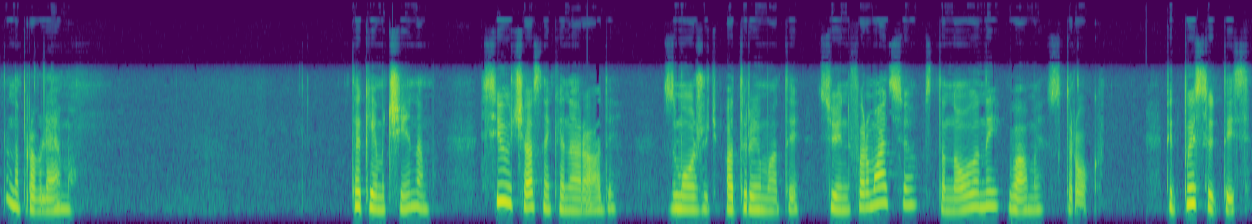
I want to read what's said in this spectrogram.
Та направляємо. Таким чином, всі учасники наради зможуть отримати цю інформацію встановлений вами строк. Підписуйтесь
